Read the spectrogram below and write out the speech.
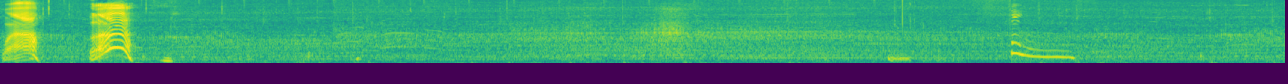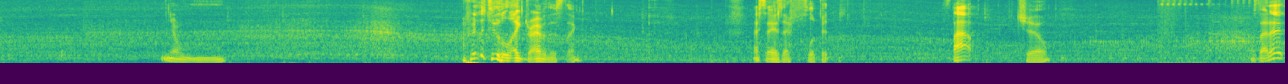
Wow! Ah! I really do like driving this thing. I say as I flip it. Stop. Chill. Was that it?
